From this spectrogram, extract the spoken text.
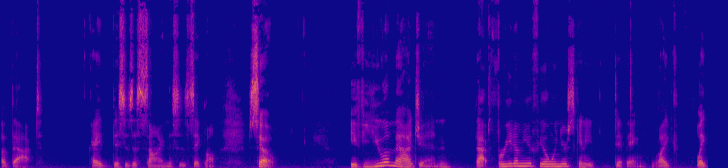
of that. Okay, this is a sign, this is a signal. So, if you imagine that freedom you feel when you're skinny dipping, like like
